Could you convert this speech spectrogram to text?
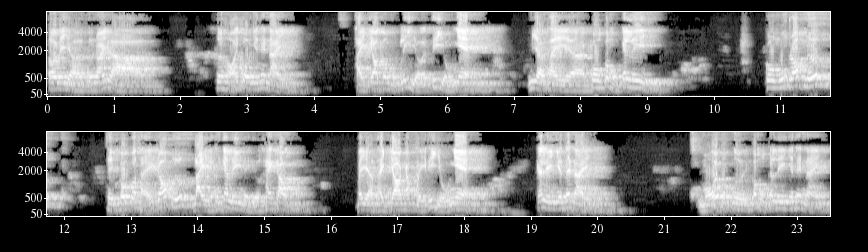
Tôi bây giờ tôi nói là, tôi hỏi cô như thế này. Thầy cho cô một lý dụ thí dụ nha. Bây giờ thầy ờ, cô có một cái ly. Cô muốn rót nước, thì cô có thể rót nước đầy hơn cái ly này được hay không? Bây giờ thầy cho các vị thí dụ nha cái ly như thế này. Mỗi một người có một cái ly như thế này.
